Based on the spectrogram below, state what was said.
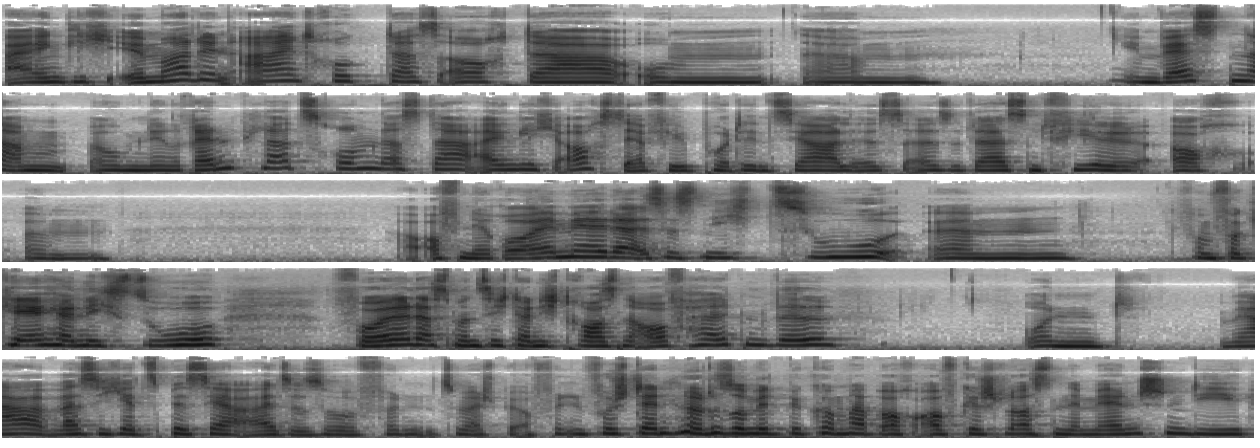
eigentlich immer den Eindruck, dass auch da um ähm, im Westen am, um den Rennplatz rum, dass da eigentlich auch sehr viel Potenzial ist. Also da sind viel auch ähm, offene Räume, da ist es nicht zu, ähm, vom Verkehr her nicht so voll, dass man sich da nicht draußen aufhalten will. Und ja, was ich jetzt bisher, also so von zum Beispiel auch von Infoständen oder so mitbekommen habe, auch aufgeschlossene Menschen, die,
